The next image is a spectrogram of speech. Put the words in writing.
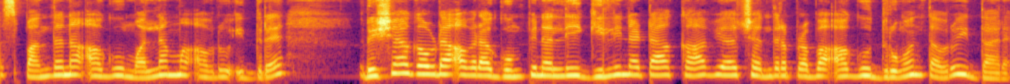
ಸ್ಪಂದನ ಹಾಗೂ ಮಲ್ಲಮ್ಮ ಅವರು ಇದ್ದರೆ ರಿಷಾ ಗೌಡ ಅವರ ಗುಂಪಿನಲ್ಲಿ ಗಿಲ್ಲಿನಟ ಕಾವ್ಯ, ಚಂದ್ರಪ್ರಭಾ ಹಾಗೂ ಧ್ರುವಂತ್ ಅವರು ಇದ್ದಾರೆ.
